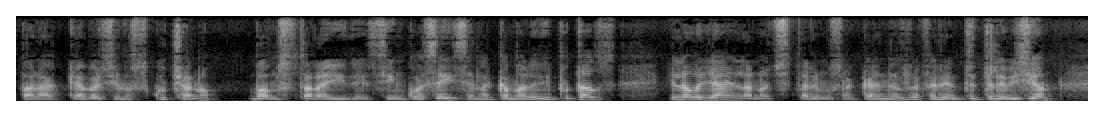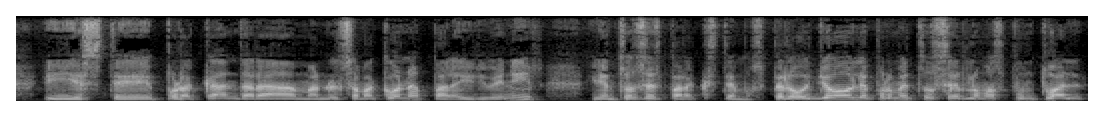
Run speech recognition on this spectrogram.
para que a ver si nos escuchan, ¿no? Vamos a estar ahí de 5 a 6 en la Cámara de Diputados y luego ya en la noche estaremos acá en el referente televisión y este por acá andará Manuel Zamacona para ir y venir y entonces para que estemos. Pero yo le prometo ser lo más puntual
